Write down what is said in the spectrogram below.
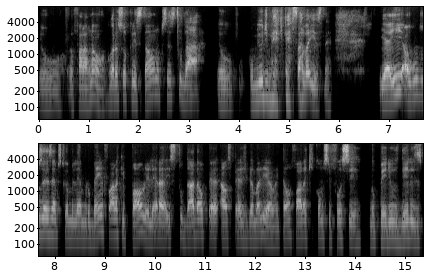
Eu, eu falava, não, agora eu sou cristão, não preciso estudar. Eu humildemente pensava isso, né? E aí, alguns dos exemplos que eu me lembro bem, fala que Paulo ele era estudado ao pé, aos pés de Gamaliel. Então, fala que como se fosse no período deles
